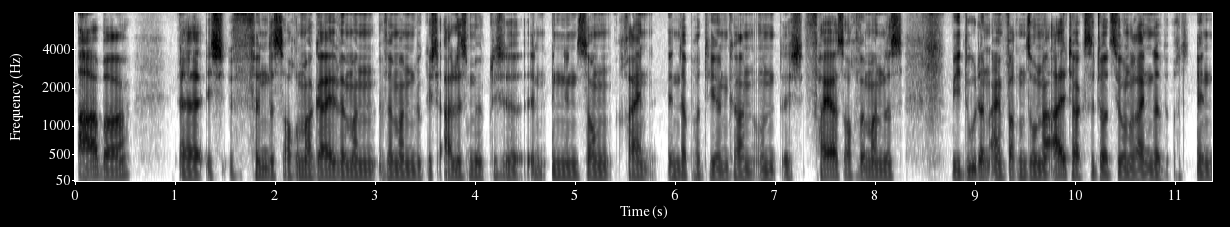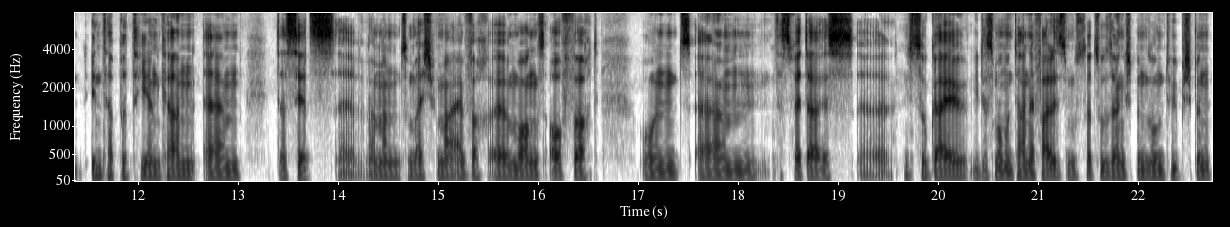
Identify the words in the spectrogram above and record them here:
Aber äh, ich finde es auch immer geil, wenn man, wenn man wirklich alles Mögliche in, in den Song rein interpretieren kann. Und ich feiere es auch, wenn man das, wie du, dann einfach in so eine Alltagssituation rein interpre- in, interpretieren kann. Ähm, dass jetzt, äh, wenn man zum Beispiel mal einfach äh, morgens aufwacht und ähm, das Wetter ist äh, nicht so geil, wie das momentan der Fall ist. Ich muss dazu sagen, ich bin so ein Typ, ich bin,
